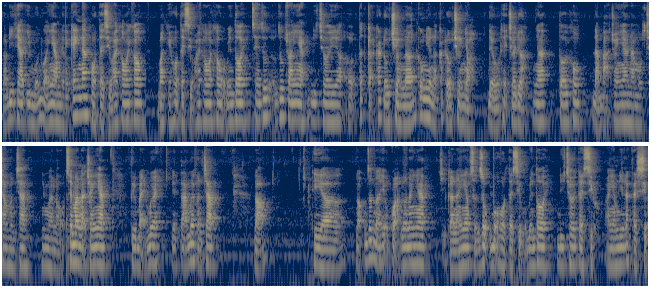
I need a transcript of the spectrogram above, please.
nó đi theo ý muốn của anh em được. Cái cách nắp hột tài xỉu 2020 bằng cái hột tài xỉu 2020 của bên tôi sẽ giúp giúp cho anh em đi chơi ở tất cả các đấu trường lớn cũng như là các đấu trường nhỏ đều có thể chơi được nha. Tôi không đảm bảo cho anh em là 100% nhưng mà nó sẽ mang lại cho anh em từ 70 đến 80 phần trăm. Đó. Thì uh, nó cũng rất là hiệu quả luôn anh em chỉ cần anh em sử dụng bộ hột tài xỉu của bên tôi đi chơi tài xỉu anh em đi lắc tài xỉu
